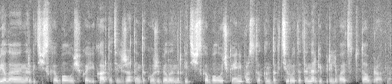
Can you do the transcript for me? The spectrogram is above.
белая энергетическая оболочка, и карты эти лежат, они такой же белой энергетической оболочкой, и они просто контактируют, эта энергия переливается туда-обратно.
